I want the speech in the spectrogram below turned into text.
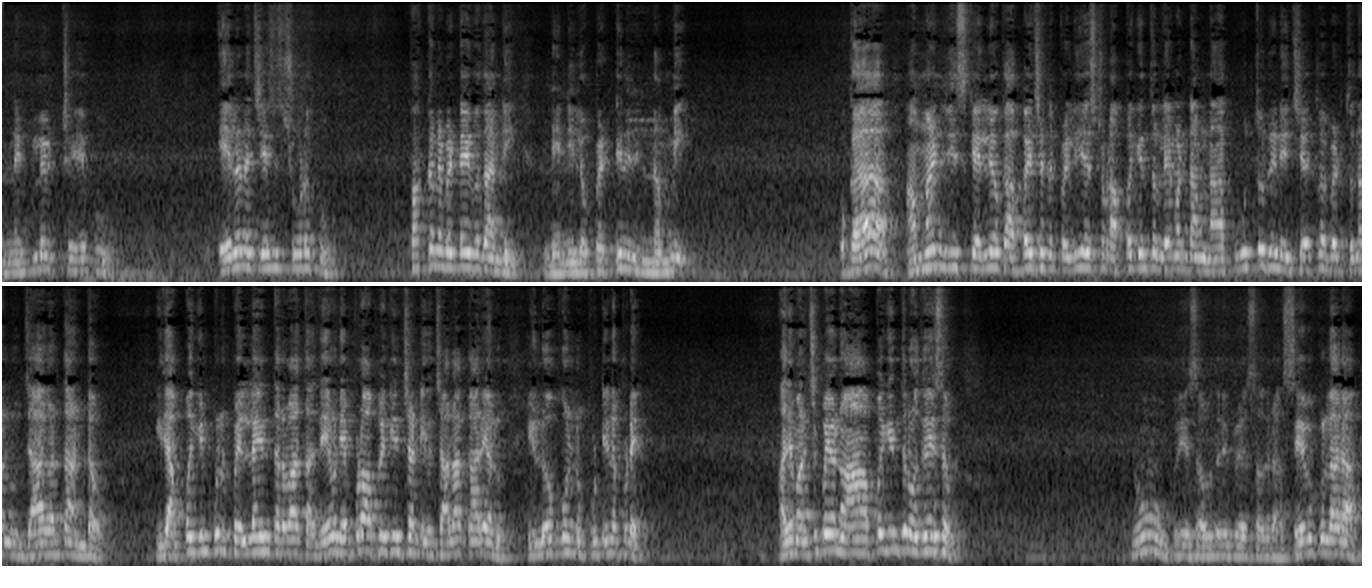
నెగ్లెక్ట్ చేయకు. ఏలైనా చేసి చూడకు. పక్కన పెట్టేకు దాన్ని. నేను నీలో పెట్టింది నిన్ను నమ్మి. ఒక అమ్మాయిని తీసుకెళ్ళి ఒక అబ్బాయి చేత పెళ్ళి చేసినప్పుడు అప్పగింతులు ఏమంటాం నా కూతుర్ని నీ చేతిలో పెడుతున్నా నువ్వు జాగ్రత్త అంటావు. ఇది అప్పగింపులు పెళ్ళైన తర్వాత దేవుడు ఎప్పుడో అప్పగించండి. చాలా కార్యాలు. ఈ లోకంలో నువ్వు పుట్టినప్పుడే. అది మర్చిపోయాను ఆ అప్పగింతలు వదిలేసావు. నువ్వు ప్రియ సోదరి ప్రియ సోదర సేవకులారా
